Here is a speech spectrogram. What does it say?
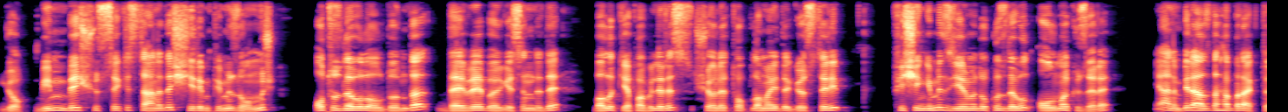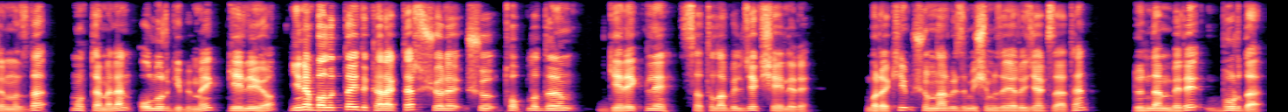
yok 1508 tane de şirimpimiz olmuş. 30 level olduğunda DV bölgesinde de balık yapabiliriz. Şöyle toplamayı da göstereyim. Fishing'imiz 29 level olmak üzere. Yani biraz daha bıraktığımızda muhtemelen olur gibime geliyor. Yine balıktaydı karakter. Şöyle şu topladığım gerekli satılabilecek şeyleri bırakayım. Şunlar bizim işimize yarayacak zaten. Dünden beri burada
